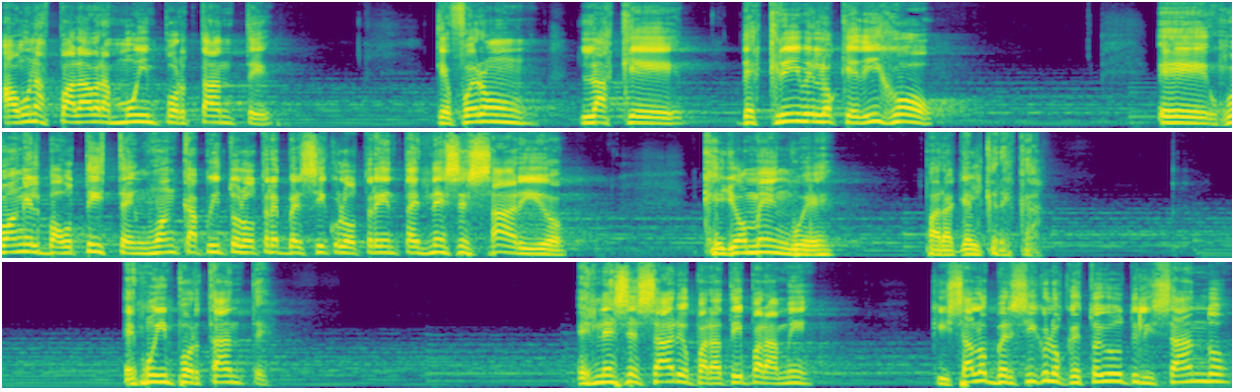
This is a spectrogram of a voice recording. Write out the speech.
a unas palabras muy importantes que fueron las que describen lo que dijo eh, Juan el Bautista en Juan capítulo 3, versículo 30. Es necesario que yo mengüe para que Él crezca. Es muy importante. Es necesario para ti y para mí. Quizá los versículos que estoy utilizando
